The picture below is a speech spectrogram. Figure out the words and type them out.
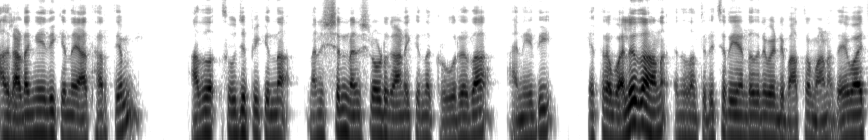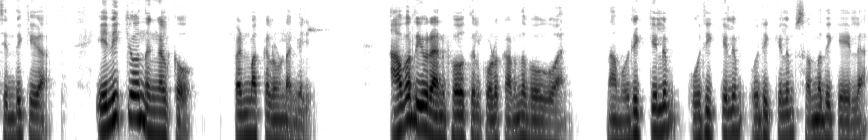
അതിലടങ്ങിയിരിക്കുന്ന യാഥാർത്ഥ്യം അത് സൂചിപ്പിക്കുന്ന മനുഷ്യൻ മനുഷ്യരോട് കാണിക്കുന്ന ക്രൂരത അനീതി എത്ര വലുതാണ് എന്ന് നാം തിരിച്ചറിയേണ്ടതിന് വേണ്ടി മാത്രമാണ്. ദയവായി ചിന്തിക്കുക. എനിക്കോ നിങ്ങൾക്കോ പെൺമക്കളുണ്ടെങ്കിൽ അവർ ഈ ഒരു അനുഭവത്തിൽ കൂടെ കടന്നു പോകുവാൻ നാം ഒരിക്കലും ഒരിക്കലും ഒരിക്കലും സമ്മതിക്കുകയില്ല.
